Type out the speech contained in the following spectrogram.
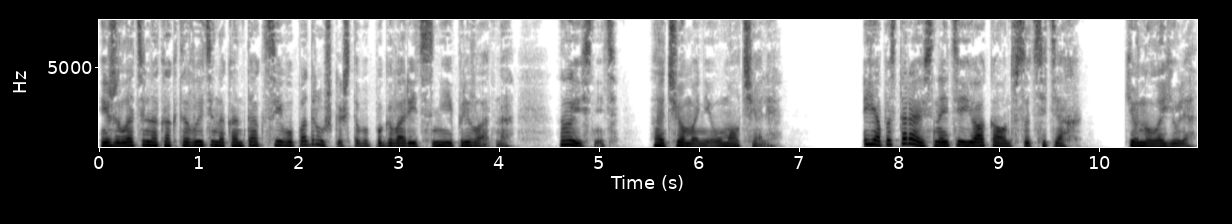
и желательно как-то выйти на контакт с его подружкой, чтобы поговорить с ней приватно, выяснить, о чем они умолчали. «Я постараюсь найти ее аккаунт в соцсетях», — кивнула Юля,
